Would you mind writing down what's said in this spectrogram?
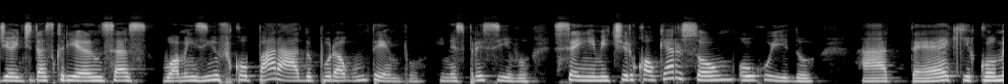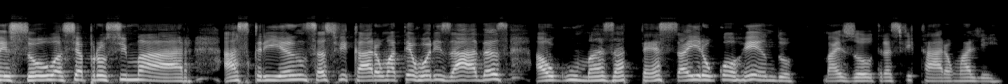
Diante das crianças, o homenzinho ficou parado por algum tempo, inexpressivo, sem emitir qualquer som ou ruído. Até que começou a se aproximar. As crianças ficaram aterrorizadas, algumas até saíram correndo, mas outras ficaram ali.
